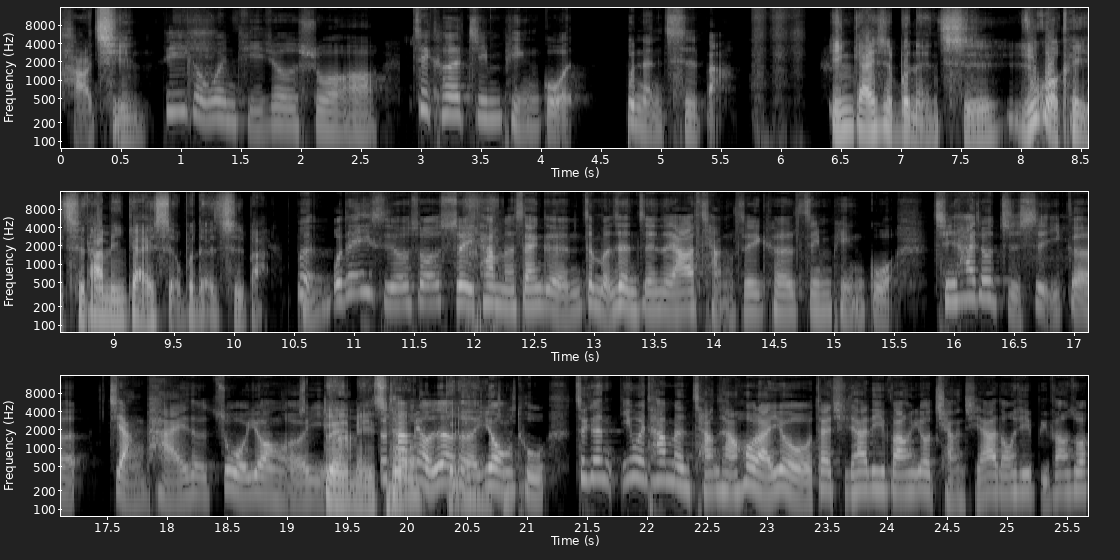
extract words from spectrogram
好，亲。第一个问题就是说，哦，这颗金苹果不能吃吧？应该是不能吃。如果可以吃，他们应该也舍不得吃吧？不，我的意思就是说，所以他们三个人这么认真的要抢这颗金苹果，其实它就只是一个。奖牌的作用而已，对，没错，就它没有任何用途。这跟因为他们常常后来又有在其他地方又抢其他东西，比方说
